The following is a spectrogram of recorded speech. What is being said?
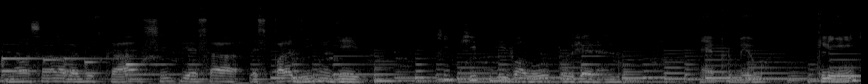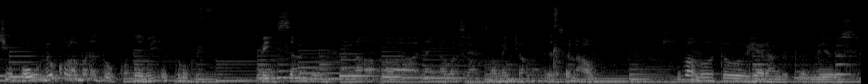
a inovação ela vai buscar sempre essa, esse paradigma de que tipo de valor estou gerando né, para o meu cliente ou meu colaborador. Quando às vezes eu estou pensando na, na, inovação somente organizacional, que valor estou gerando para os meus,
